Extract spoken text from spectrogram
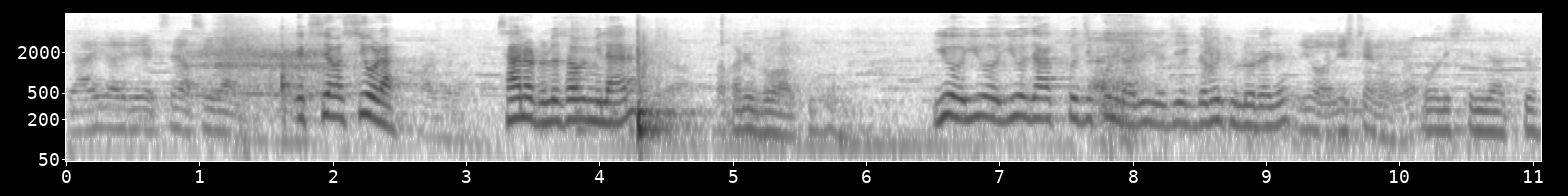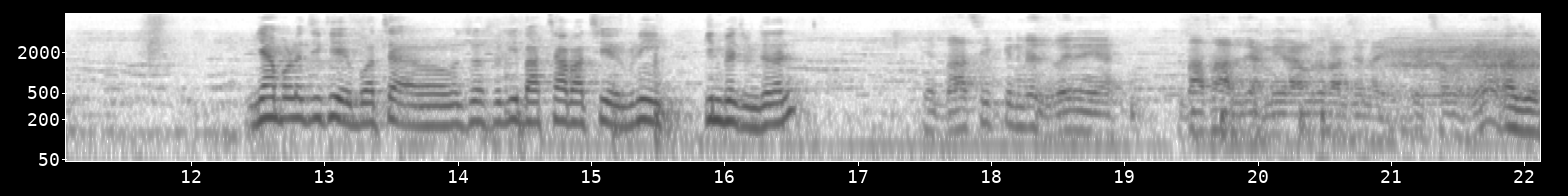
गाई अहिले एक सय अस्सीवटा। सानो ठुलो सबै मिलाएर। अरे बाप यो यो यो जातको चाहिँ कुन दाजु? यो चाहिँ एकदमै ठुलो रहेछ। यो होलिस्टेन हो यो। होलिस्टिन जातको। यहाँबाट चाहिँ के बच्चा जस्तो कि बाच्छा बाच्छीहरू पनि किनबेच हुन्छ दाजु? यो बाछी किनबेच हुँदैन यहाँ। बाछाहरू चाहिँ हामी राम्रो मान्छेलाई बेच्छौँ होइन। हजुर।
